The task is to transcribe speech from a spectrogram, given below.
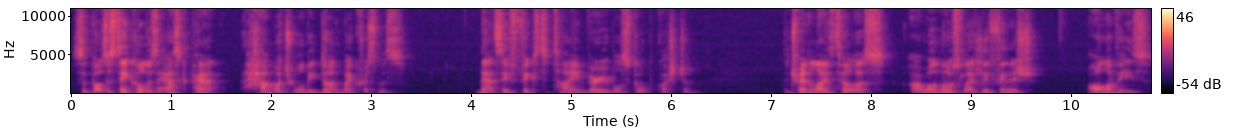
Suppose the stakeholders ask Pat, how much will be done by Christmas? That's a fixed time variable scope question. The trend lines tell us, oh, we'll most likely finish all of these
